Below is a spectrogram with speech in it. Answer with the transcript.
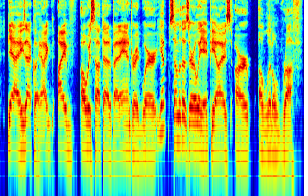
yeah, exactly. I I've always thought that about Android where yep, some of those early APIs are a little rough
